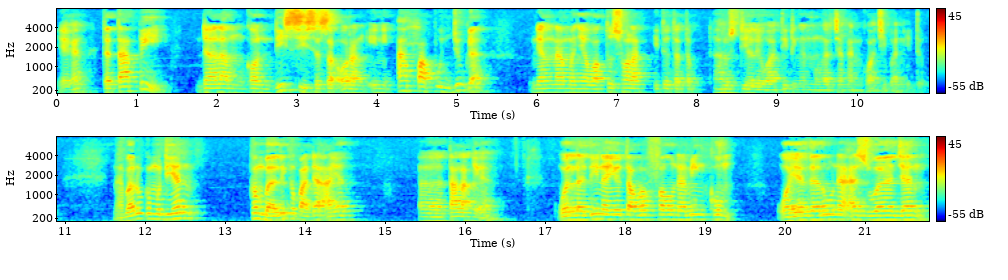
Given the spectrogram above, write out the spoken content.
Ya kan? Tetapi dalam kondisi seseorang ini apa pun juga yang namanya waktu sholat itu tetap harus dia lewati dengan mengerjakan kewajiban itu. Nah baru kemudian kembali kepada ayat e, talak ya. Walladzina yutawaffawna minkum wa yadharuna azwajan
